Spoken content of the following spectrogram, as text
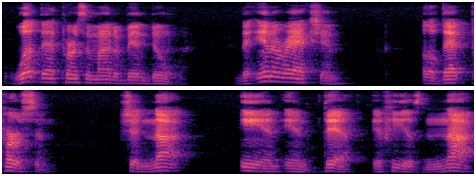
what that person might have been doing. The interaction of that person should not end in death if he is not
